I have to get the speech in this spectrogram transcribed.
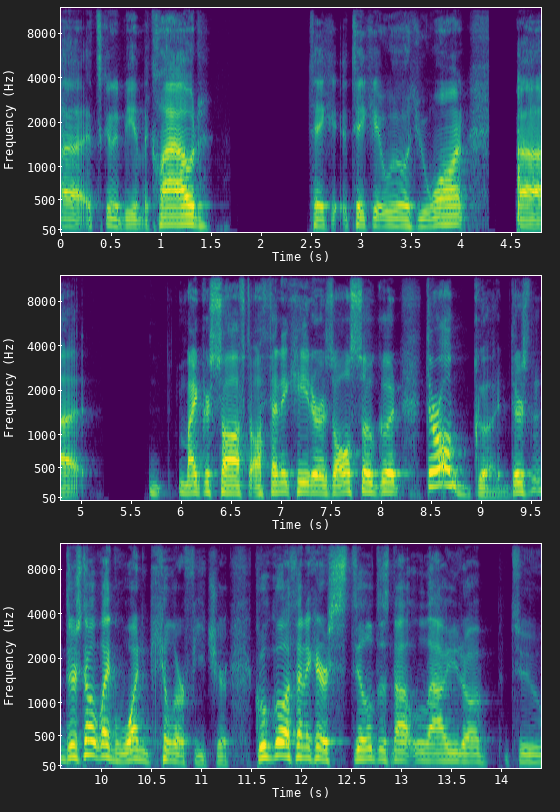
uh, it's going to be in the cloud. Take it, take it what you want. Uh, Microsoft Authenticator is also good. They're all good. There's there's no like one killer feature. Google Authenticator still does not allow you to to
